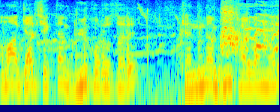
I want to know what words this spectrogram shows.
ama gerçekten büyük horozları kendinden büyük hayvanları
